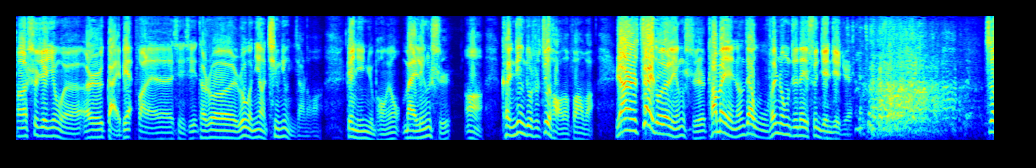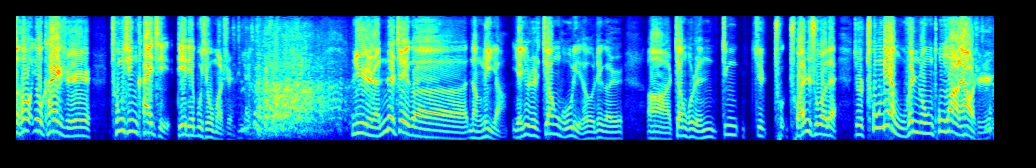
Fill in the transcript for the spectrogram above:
啊！世界因我而改变，发来的信息，他说：“如果你想清静一下的话，给你女朋友买零食啊，肯定就是最好的方法。然而，再多的零食，他们也能在五分钟之内瞬间解决。之后又开始重新开启喋喋不休模式。女人的这个能力啊，也就是江湖里头这个。”啊，江湖人经就传传说的，就是充电五分钟，通话俩小时，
